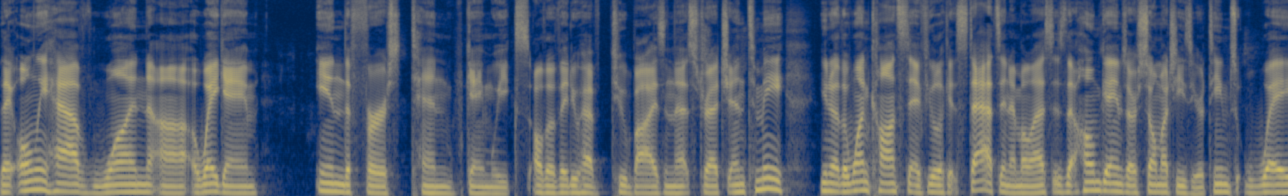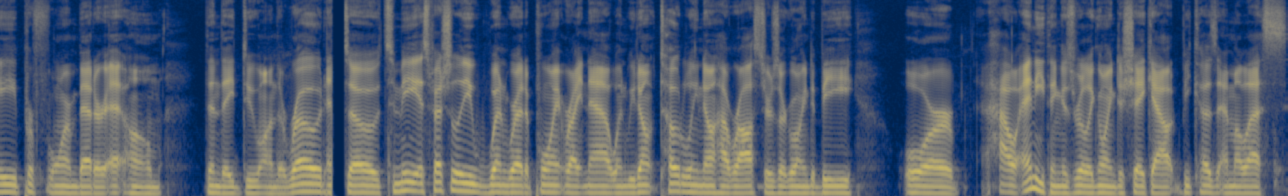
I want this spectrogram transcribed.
They only have one uh, away game in the first 10 game weeks, although they do have two buys in that stretch. And to me, you know, the one constant, if you look at stats in MLS, is that home games are so much easier. Teams way perform better at home than they do on the road. And so to me, especially when we're at a point right now when we don't totally know how rosters are going to be or how anything is really going to shake out because MLS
